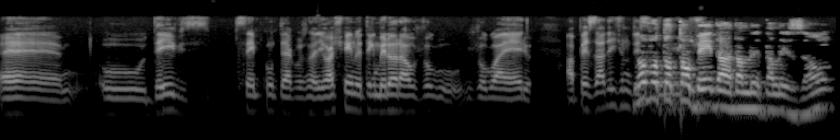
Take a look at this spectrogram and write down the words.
É, o Davis sempre com tecos né? Eu acho que ainda tem que melhorar o jogo, o jogo aéreo. Apesar de não ter Não voltou tão bem da, da, da lesão.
